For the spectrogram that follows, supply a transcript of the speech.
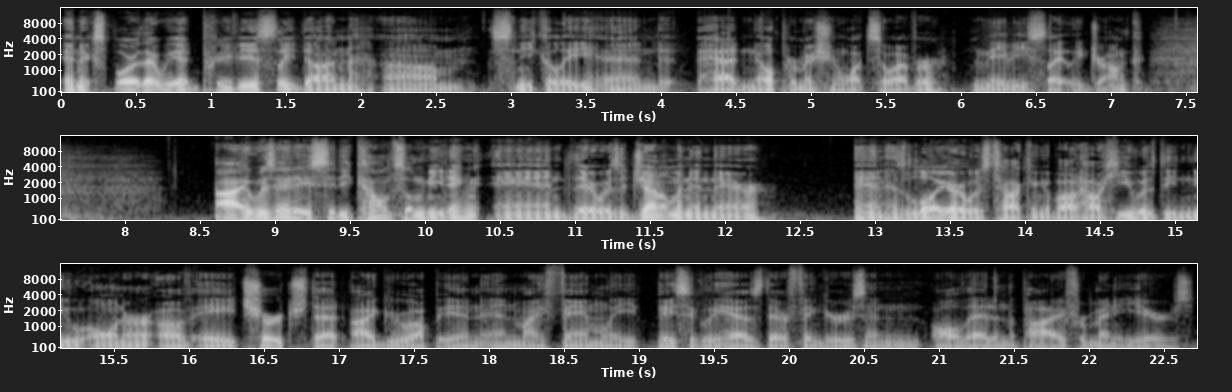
An explorer that we had previously done um, sneakily and had no permission whatsoever, maybe slightly drunk. I was at a city council meeting and there was a gentleman in there and his lawyer was talking about how he was the new owner of a church that I grew up in, and my family basically has their fingers and all that in the pie for many years.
